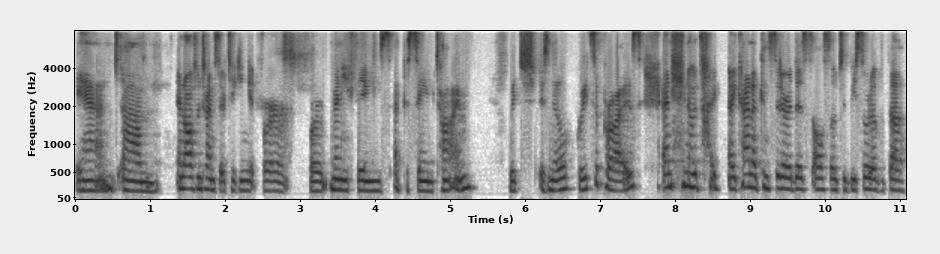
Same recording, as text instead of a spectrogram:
And um, and oftentimes they're taking it for for many things at the same time which is no great surprise and you know it's i, I kind of consider this also to be sort of the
